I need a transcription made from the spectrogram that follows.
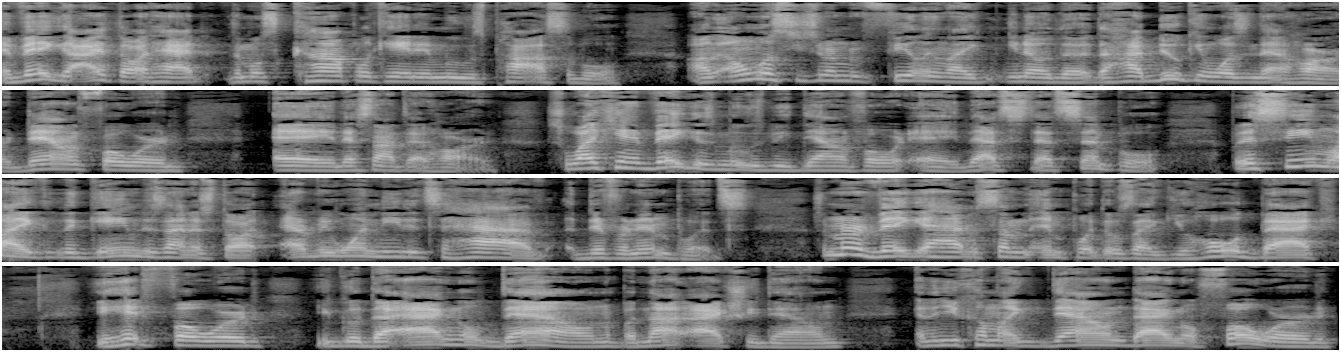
And Vega, I thought, had the most complicated moves possible. Um, I almost used to remember feeling like, you know, the, the Hadouken wasn't that hard. Down, forward, A, that's not that hard. So why can't Vega's moves be down, forward, A? That's that's simple. But it seemed like the game designers thought everyone needed to have different inputs. So remember Vega having some input that was like you hold back, you hit forward, you go diagonal down, but not actually down, and then you come like down, diagonal forward,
